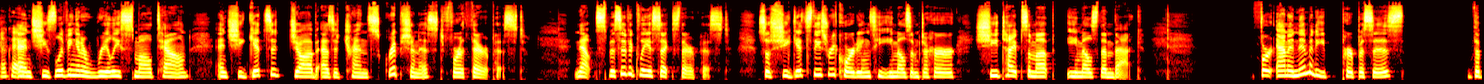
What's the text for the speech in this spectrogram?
Okay. And she's living in a really small town and she gets a job as a transcriptionist for a therapist. Now, specifically a sex therapist. So she gets these recordings, he emails them to her, she types them up, emails them back. For anonymity purposes, the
